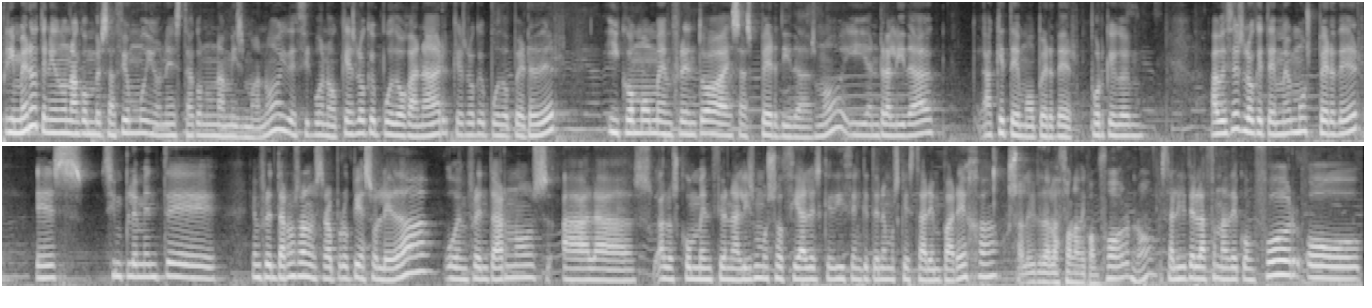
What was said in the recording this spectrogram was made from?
Primero teniendo una conversación muy honesta con una misma, ¿no? Y decir, bueno, ¿qué es lo que puedo ganar? ¿Qué es lo que puedo perder? Y cómo me enfrento a esas pérdidas, ¿no? Y en realidad, ¿a qué temo perder? Porque eh, a veces lo que tememos perder es simplemente enfrentarnos a nuestra propia soledad o enfrentarnos a, las, a los convencionalismos sociales que dicen que tenemos que estar en pareja Salir de la zona de confort, ¿no? salir de la zona de confort o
